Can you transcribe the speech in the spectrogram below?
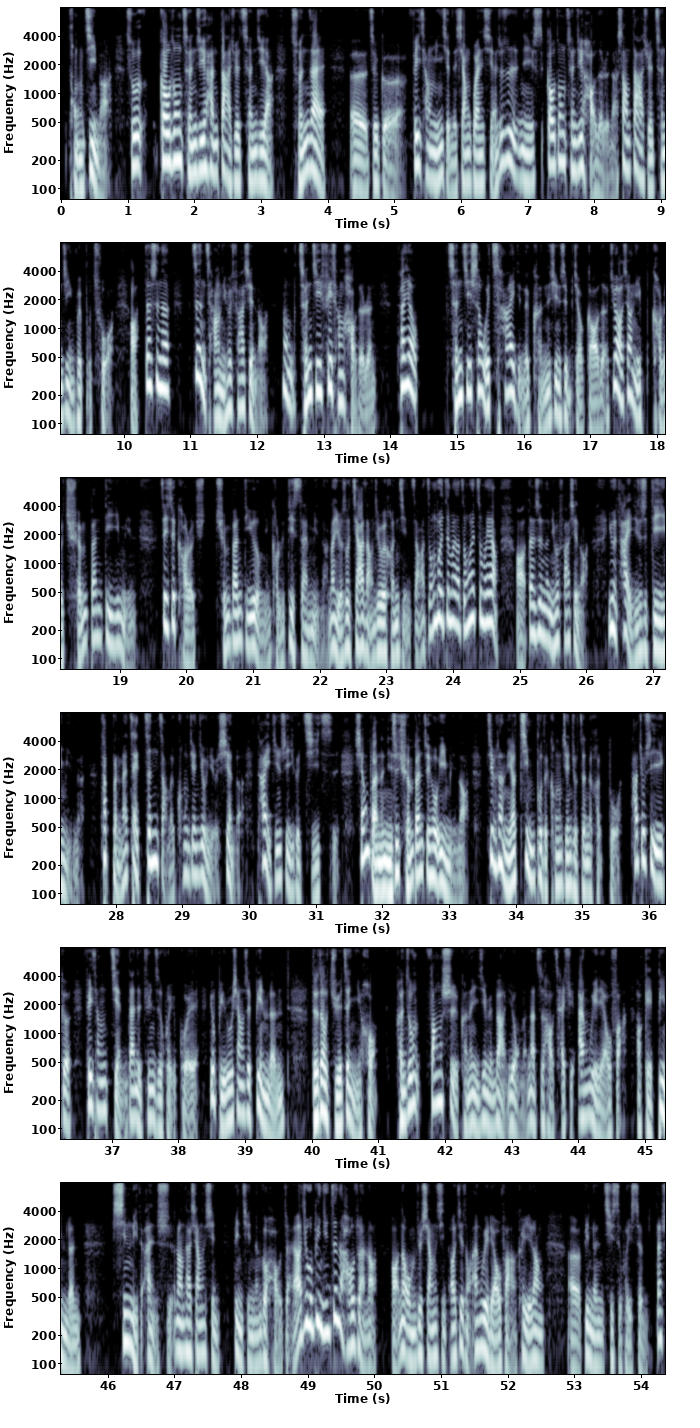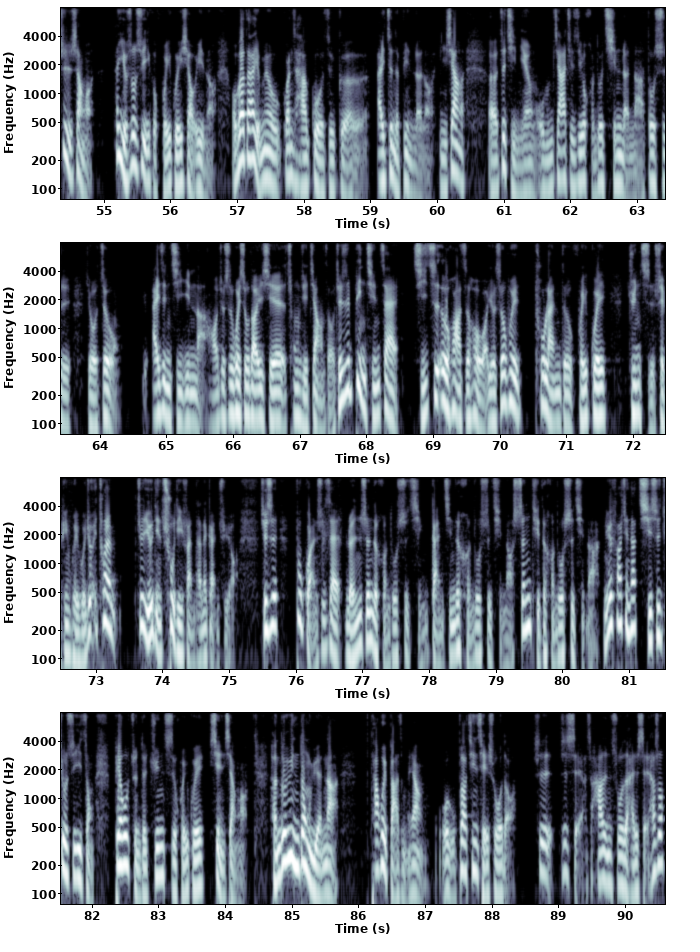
统计嘛，说。高中成绩和大学成绩啊，存在呃这个非常明显的相关性啊，就是你是高中成绩好的人啊，上大学成绩也会不错啊。但是呢，正常你会发现哦，那种成绩非常好的人，他要成绩稍微差一点的可能性是比较高的。就好像你考了全班第一名，这次考了全班第二名，考了第三名啊，那有时候家长就会很紧张啊，怎么会这么样？怎么会这么样啊？但是呢，你会发现哦，因为他已经是第一名了。他本来在增长的空间就有限了，他已经是一个极值。相反呢，你是全班最后一名了，基本上你要进步的空间就真的很多。它就是一个非常简单的均值回归。又比如像是病人得到绝症以后，很多方式可能已经没办法用了，那只好采取安慰疗法，好给病人心理的暗示，让他相信病情能够好转。然后结果病情真的好转了，好，那我们就相信，而这种安慰疗法可以让呃病人起死回生。但事实上啊。它有时候是一个回归效应哦，我不知道大家有没有观察过这个癌症的病人哦。你像呃这几年我们家其实有很多亲人呐，都是有这种癌症基因呐，哦，就是会受到一些冲击这样子。其实病情在极致恶化之后啊，有时候会突然的回归均值水平回归，就突然。就有点触底反弹的感觉哦。其实不管是在人生的很多事情、感情的很多事情啊、身体的很多事情啊，你会发现它其实就是一种标准的均值回归现象啊。很多运动员呐，他会把怎么样？我我不知道听谁说的哦，是是谁啊？是哈登说的还是谁？他说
